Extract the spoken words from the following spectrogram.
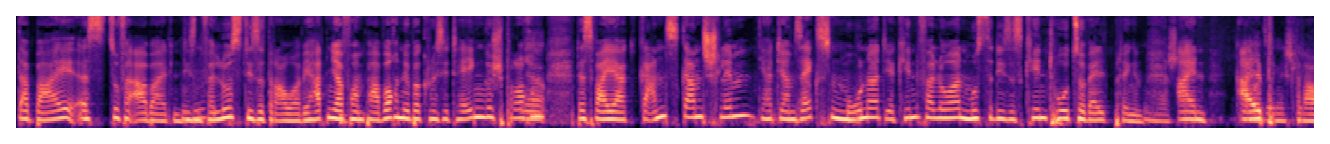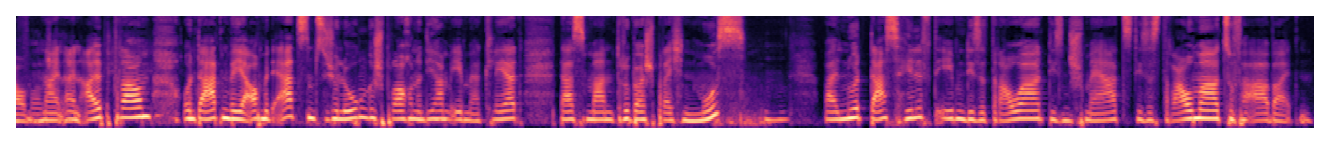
dabei, es zu verarbeiten, Mhm. diesen Verlust, diese Trauer. Wir hatten ja vor ein paar Wochen über Chrissy Teigen gesprochen. Ja. Das war ja ganz, ganz schlimm. Die hat ja im sechsten Monat ihr Kind verloren, musste dieses Kind tot zur Welt bringen. Ja, ein Albtraum. Nein, ein Albtraum. Und da hatten wir ja auch mit Ärzten, Psychologen gesprochen und die haben eben erklärt, dass man drüber sprechen muss, weil nur das hilft eben, diese Trauer, diesen Schmerz, dieses Trauma zu verarbeiten.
